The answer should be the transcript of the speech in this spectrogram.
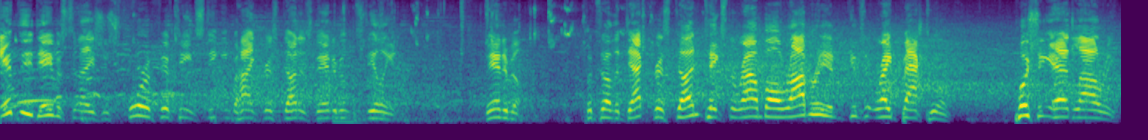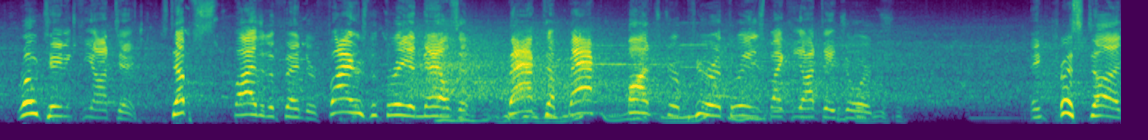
Anthony Davis tonight is just 4 of 15, sneaking behind Kris Dunn as Vanderbilt stealing it. Vanderbilt puts it on the deck. Kris Dunn takes the round ball robbery and gives it right back to him. Pushing ahead Lauri, rotating Keyonte, steps by the defender, fires the three and nails it. Back to back monster pure threes by Keyonte George. And Kris Dunn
